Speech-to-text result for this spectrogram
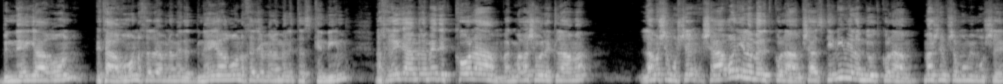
בני אהרון, את אהרון, אחרי זה היה מלמד את בני אהרון, אחרי זה היה מלמד את הזקנים, ואחרי זה היה מלמד את כל העם. והגמרא שואלת למה? למה שמשה, שאהרון ילמד את כל העם, שהזקנים ילמדו את כל העם, מה שהם שמעו ממשה,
